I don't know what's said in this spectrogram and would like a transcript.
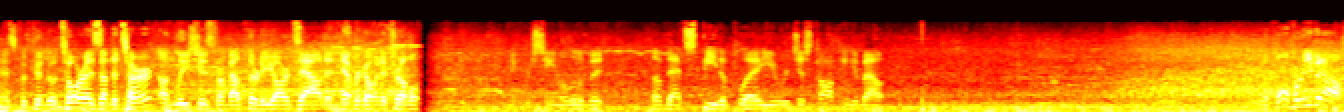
As Facundo Torres on the turn, unleashes from about 30 yards out and never go into trouble. I think we're seeing a little bit of that speed of play you were just talking about. The ball for Ivanov.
